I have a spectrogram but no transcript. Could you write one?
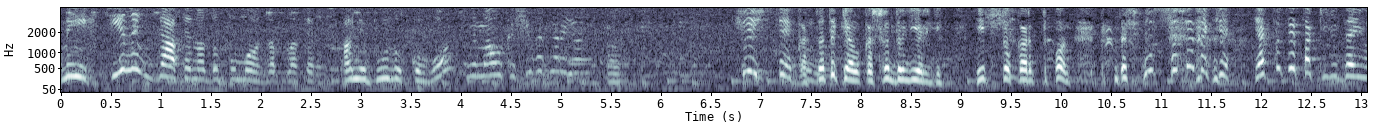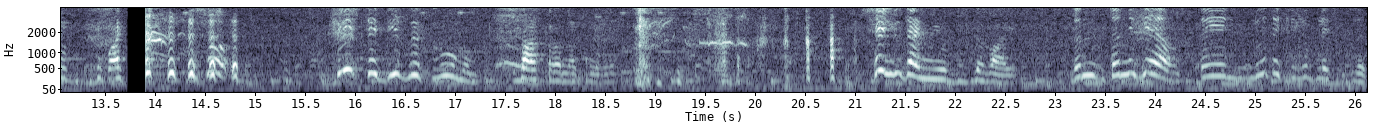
Ми їх хотіли взяти на допомогу заплатити, а не було кого. Нема алкашів у вас на районі? Чуєш ти? А хто таке алкашу довірді? Гіпсокартон. Що ти таке? Як то ти так людей обзиваєш? Що? Чуєш ти бізнес-вумом засрана курва. Ще людей не обзивають. То, то не є, то є люди, які люблять блядь.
